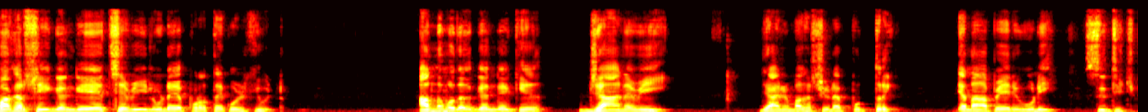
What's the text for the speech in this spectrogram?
മഹർഷി ഗംഗയെ ചെവിയിലൂടെ പുറത്തേക്ക് ഒഴുക്കിവിട്ടു. അന്നു മുതൽ ഗംഗയ്ക്ക് ജാനവി ജാനു മഹർഷിയുടെ പുത്രി എന്ന പേര് കൂടി സിദ്ധിച്ചു.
